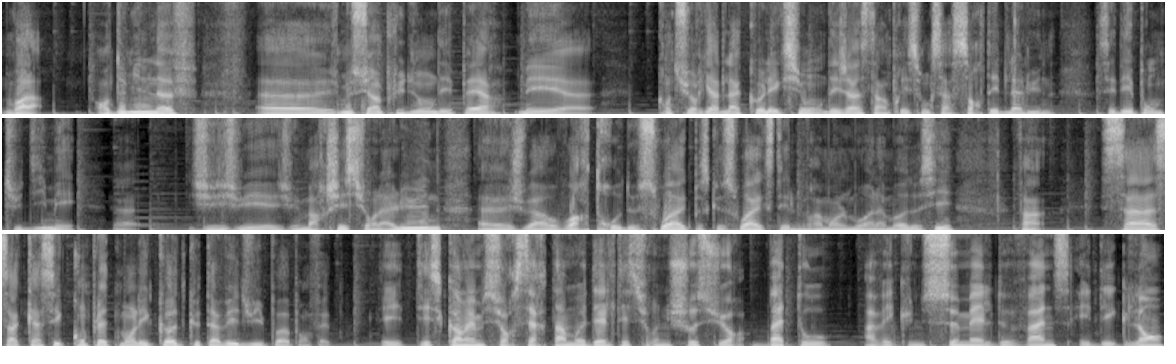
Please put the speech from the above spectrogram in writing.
Voilà, en 2009. Euh, je me souviens plus du nom des pères, mais euh, quand tu regardes la collection, déjà, t'as l'impression que ça sortait de la Lune. C'est des pompes, tu te dis, mais euh, je, vais, marcher sur la Lune, je vais avoir trop de swag, parce que swag, c'était vraiment le mot à la mode aussi. Enfin, ça, ça cassait complètement les codes que t'avais du hip-hop, en fait. Et t'es quand même sur certains modèles, t'es sur une chaussure bateau avec une semelle de Vans et des glands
